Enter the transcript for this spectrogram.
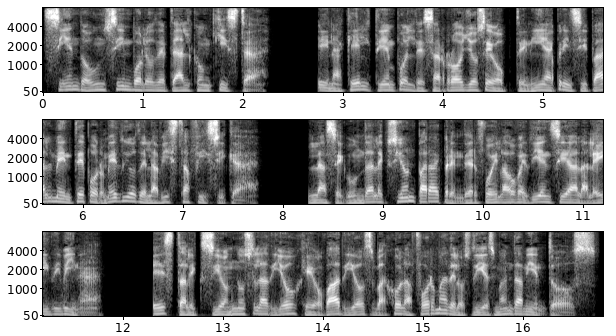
siendo un símbolo de tal conquista. En aquel tiempo el desarrollo se obtenía principalmente por medio de la vista física. La segunda lección para aprender fue la obediencia a la ley divina. Esta lección nos la dio Jehová Dios bajo la forma de los diez mandamientos.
